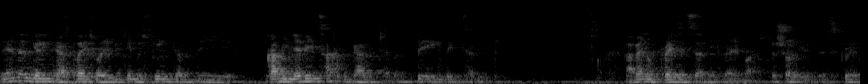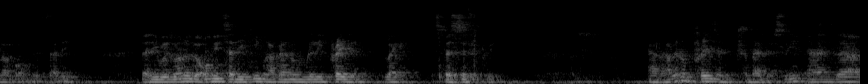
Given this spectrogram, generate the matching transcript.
and ended up getting to a place where he became the student of the Rabbi Levi Yitzhak Lubavitch, a big, big tzaddik. Rabbeinu praised the tzaddik very much to show you this great level of this tzaddik. That he was one of the only tzaddikim Rabbeinu really praised him, like specifically. And Rabbeinu praised him tremendously. And uh,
